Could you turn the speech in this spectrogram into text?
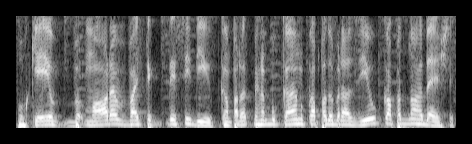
Porque uma hora vai ter que decidir. Campeonato Pernambucano, Copa do Brasil, Copa do Nordeste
